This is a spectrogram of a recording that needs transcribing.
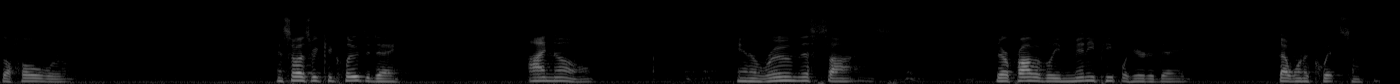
the whole world." And so, as we conclude today, I know in a room this size, there are probably many people here today that want to quit something.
